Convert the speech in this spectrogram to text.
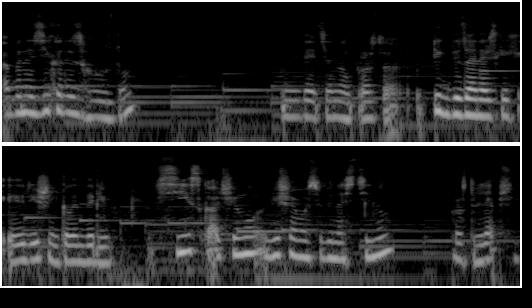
аби не з'їхати з глузду. Мені здається, ну просто пік дизайнерських е, рішень календарів. Всі скачуємо, вішаємо собі на стіну. Просто лепший.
